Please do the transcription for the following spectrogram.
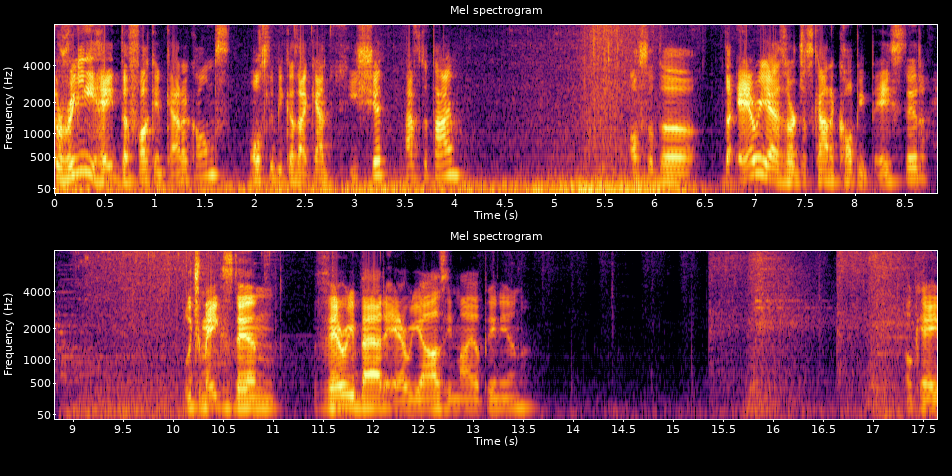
really hate the fucking catacombs. Mostly because I can't see shit half the time. Also, the the areas are just kind of copy-pasted. Which makes them very bad areas, in my opinion. Okay,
